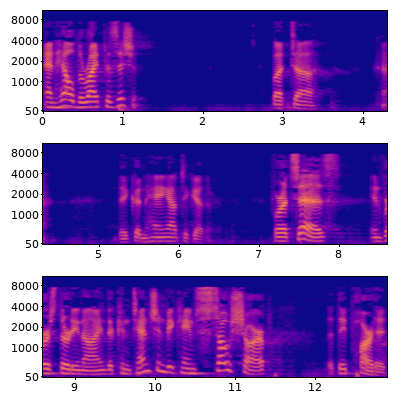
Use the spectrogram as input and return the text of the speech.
and held the right position. But uh, they couldn't hang out together. For it says in verse 39, the contention became so sharp that they parted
